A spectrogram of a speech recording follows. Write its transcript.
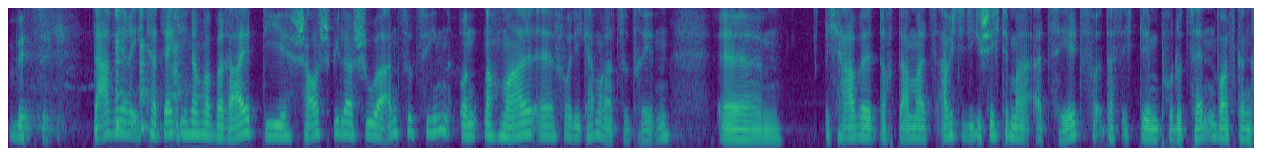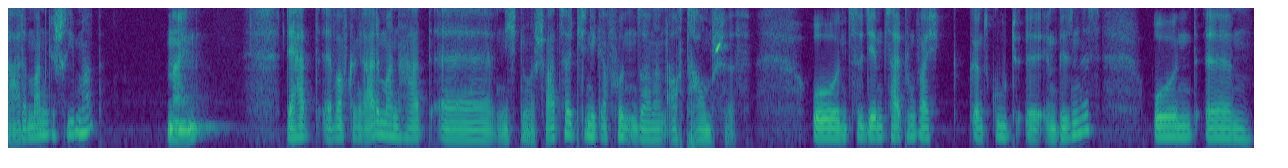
Witzig. Da wäre ich tatsächlich nochmal bereit, die Schauspielerschuhe anzuziehen und nochmal äh, vor die Kamera zu treten. Ähm, ich habe doch damals, habe ich dir die Geschichte mal erzählt, dass ich dem Produzenten Wolfgang Rademann geschrieben habe? Nein. Der hat, äh, Wolfgang Rademann hat äh, nicht nur Schwarzwaldklinik erfunden, sondern auch Traumschiff. Und zu dem Zeitpunkt war ich ganz gut äh, im Business und ähm,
